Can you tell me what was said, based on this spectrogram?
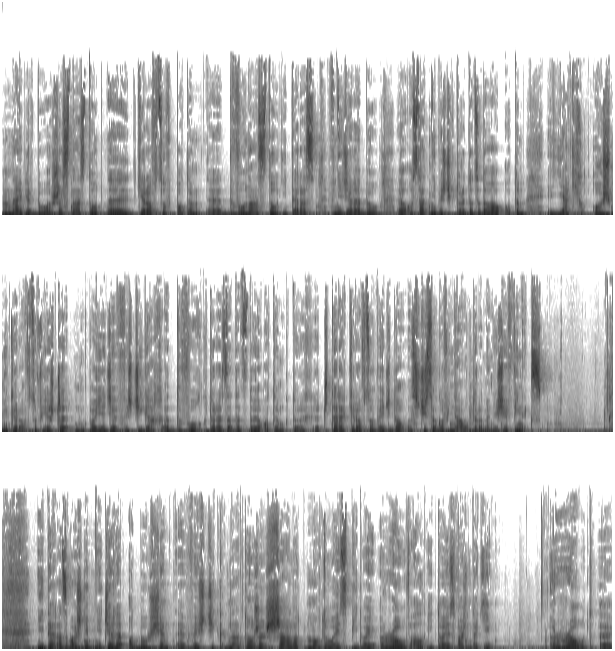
najpierw było 16 e, kierowców, potem e, 12 i teraz w niedzielę był ostatni wyścig, który decydował o tym, jakich ośmiu kierowców jeszcze pojedzie w wyścigach dwóch, które zadecydują o tym, których czterech kierowców wejdzie do ścisłego finału, który odbędzie się w Phoenix. I teraz właśnie w niedzielę odbył się wyścig na torze Charlotte Motorway Speedway Roval i to jest właśnie taki road e,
